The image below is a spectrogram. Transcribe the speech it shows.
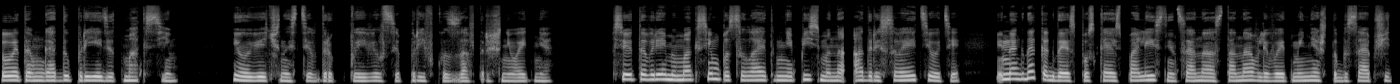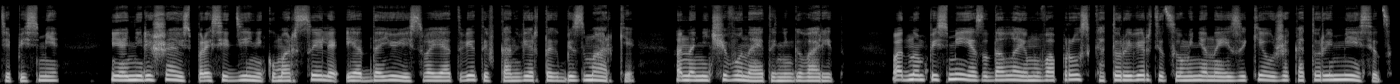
в этом году приедет Максим. И у вечности вдруг появился привкус завтрашнего дня. Все это время Максим посылает мне письма на адрес своей тети. Иногда, когда я спускаюсь по лестнице, она останавливает меня, чтобы сообщить о письме. Я не решаюсь просить денег у Марселя и отдаю ей свои ответы в конвертах без марки. Она ничего на это не говорит. В одном письме я задала ему вопрос, который вертится у меня на языке уже который месяц.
